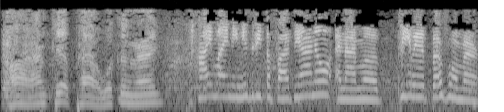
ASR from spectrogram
Hi, I'm Kip Powell. What's your name? Hi, my name is Rita Fatiano, and I'm a female performer.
